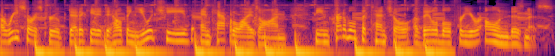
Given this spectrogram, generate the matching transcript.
a resource group dedicated to helping you achieve and capitalize on the incredible potential available for your own business.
